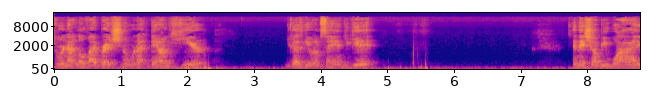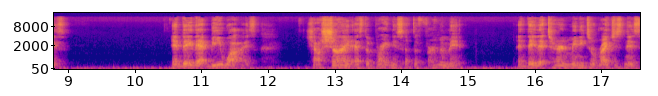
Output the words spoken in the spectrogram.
We're not low vibrational. We're not down here. You guys get what I'm saying? You get it? And they shall be wise. And they that be wise shall shine as the brightness of the firmament. And they that turn many to righteousness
